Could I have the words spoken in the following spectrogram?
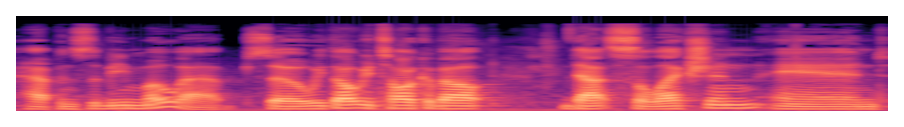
happens to be Moab. So, we thought we'd talk about that selection and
